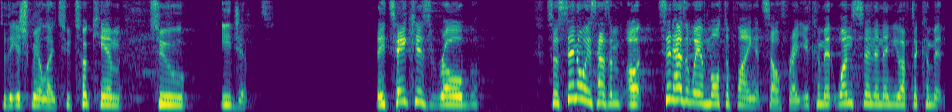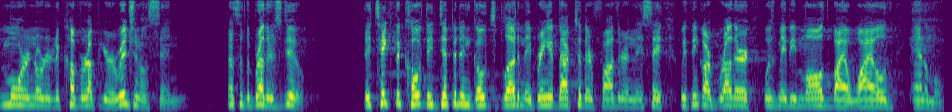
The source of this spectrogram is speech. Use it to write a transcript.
to the Ishmaelites who took him to Egypt. They take his robe. So sin always has a uh, sin has a way of multiplying itself, right? You commit one sin and then you have to commit more in order to cover up your original sin. That's what the brothers do. They take the coat, they dip it in goat's blood, and they bring it back to their father, and they say, We think our brother was maybe mauled by a wild animal.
